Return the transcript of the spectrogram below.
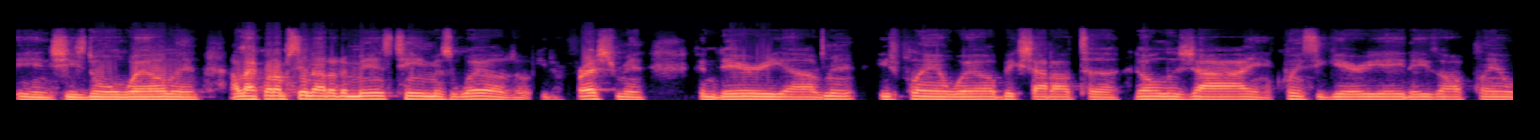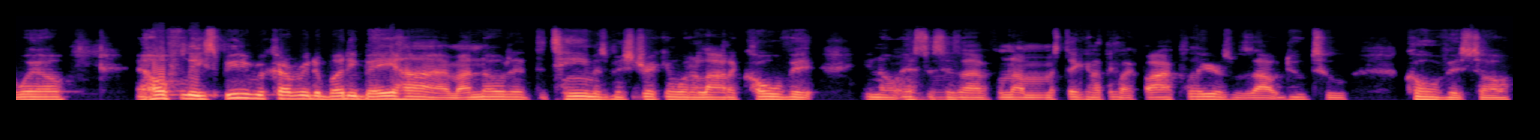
and she's doing well. And I like what I'm seeing out of the men's team as well. The, the freshman, Kadary, uh, he's playing well. Big shout out to Dolezaj and Quincy Guerrier. They's all playing well. And hopefully, speedy recovery to Buddy Boeheim. I know that the team has been stricken with a lot of COVID, you know, instances. If I'm not mistaken, I think like five players was out due to COVID. So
